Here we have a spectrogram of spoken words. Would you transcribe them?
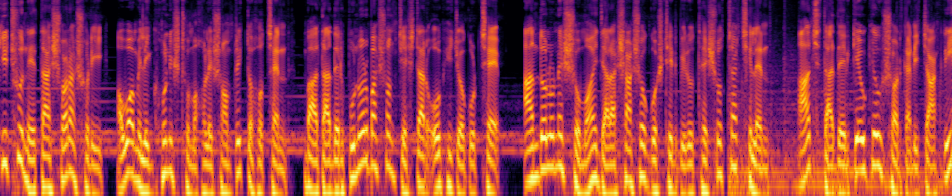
কিছু নেতা সরাসরি আওয়ামী লীগ ঘনিষ্ঠ মহলে সম্পৃক্ত হচ্ছেন বা তাদের পুনর্বাসন চেষ্টার অভিযোগ উঠছে। আন্দোলনের সময় যারা শাসক গোষ্ঠীর বিরুদ্ধে সোচ্চার ছিলেন, আজ তাদের কেউ কেউ সরকারি চাকরি,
